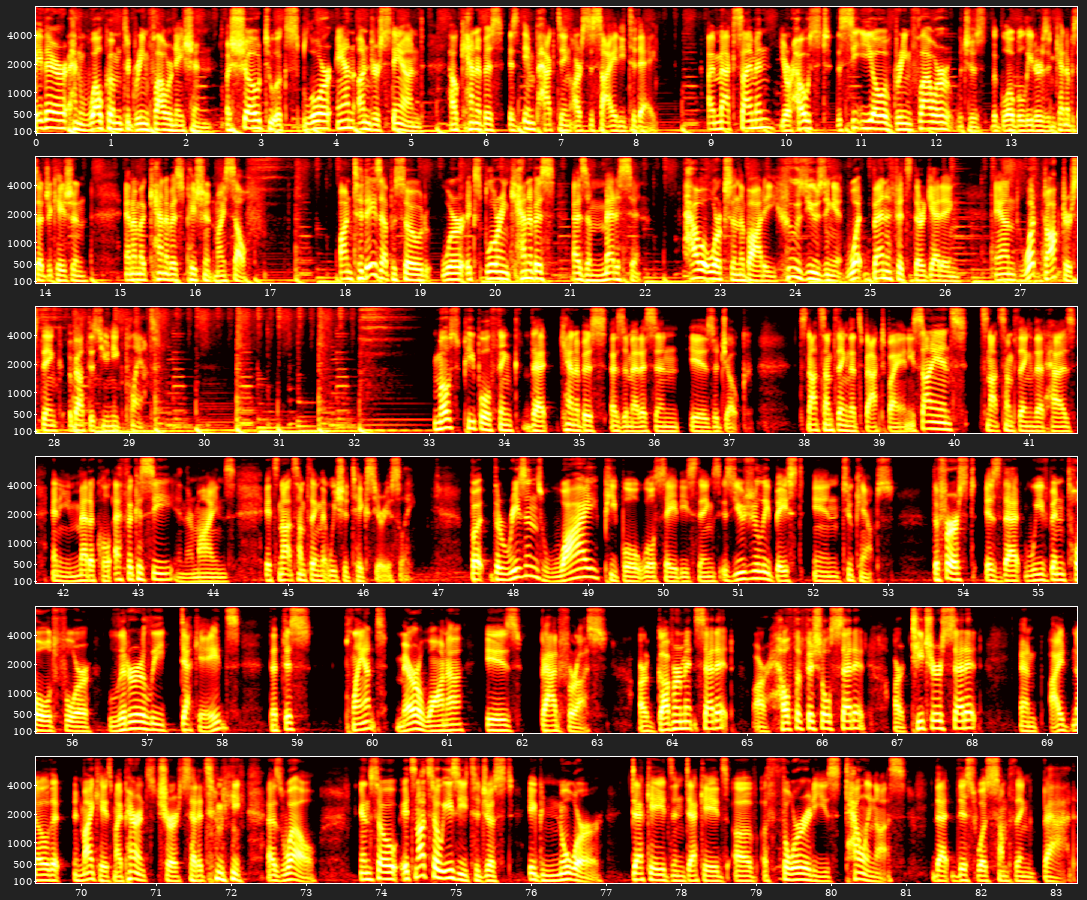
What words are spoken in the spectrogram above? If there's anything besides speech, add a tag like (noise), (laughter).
Hey there, and welcome to Green Flower Nation, a show to explore and understand how cannabis is impacting our society today. I'm Max Simon, your host, the CEO of Green Flower, which is the global leaders in cannabis education, and I'm a cannabis patient myself. On today's episode, we're exploring cannabis as a medicine, how it works in the body, who's using it, what benefits they're getting, and what doctors think about this unique plant. Most people think that cannabis as a medicine is a joke. It's not something that's backed by any science. It's not something that has any medical efficacy in their minds. It's not something that we should take seriously. But the reasons why people will say these things is usually based in two camps. The first is that we've been told for literally decades that this plant, marijuana, is bad for us. Our government said it, our health officials said it, our teachers said it, and I know that in my case, my parents' church said it (laughs) to me as well. And so it's not so easy to just ignore decades and decades of authorities telling us that this was something bad.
